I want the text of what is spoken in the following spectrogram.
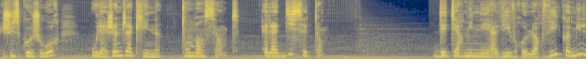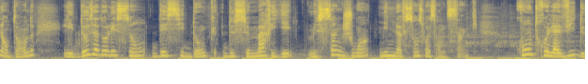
Jusqu'au jour où la jeune Jacqueline tombe enceinte. Elle a 17 ans. Déterminés à vivre leur vie comme ils l'entendent, les deux adolescents décident donc de se marier le 5 juin 1965, contre l'avis de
